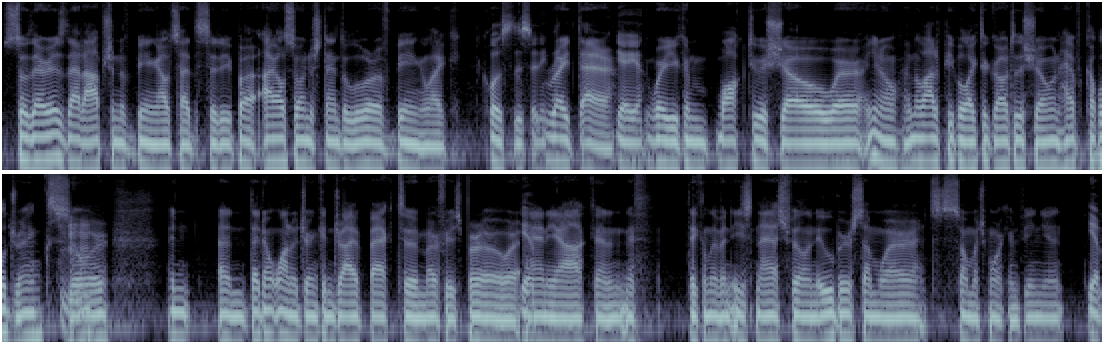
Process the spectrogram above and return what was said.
so there is that option of being outside the city, but I also understand the lure of being like close to the city. right there. Yeah, yeah. Where you can walk to a show where, you know, and a lot of people like to go out to the show and have a couple drinks Mm-hmm. or and and they don't want to drink and drive back to Murfreesboro or Yep. Antioch and if they can live in East Nashville and Uber somewhere, it's so much more convenient. Yep.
